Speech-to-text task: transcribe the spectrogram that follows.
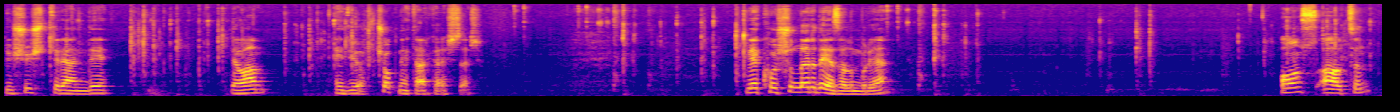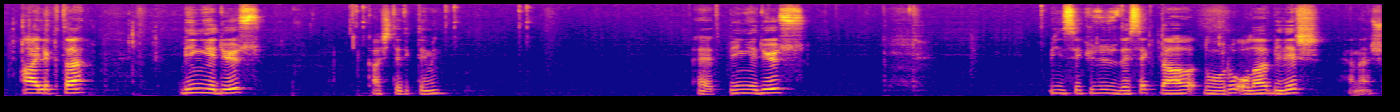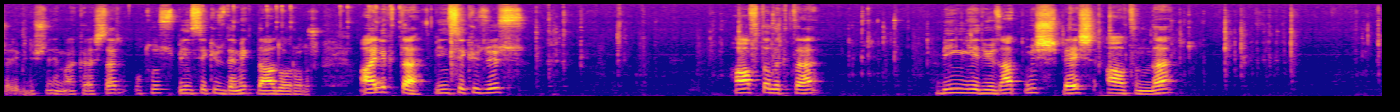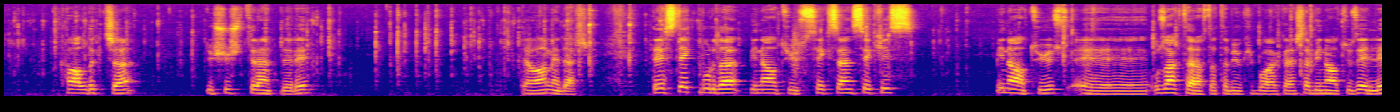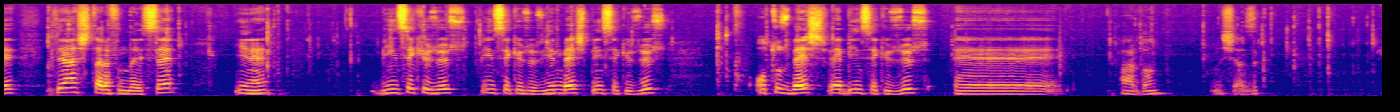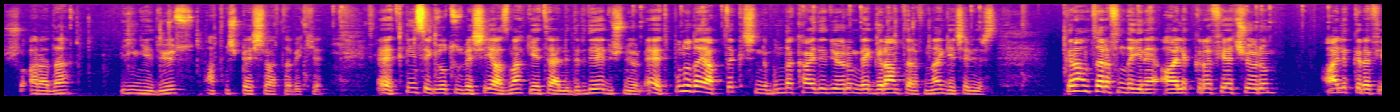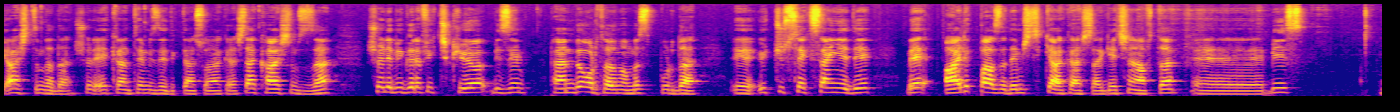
düşüş trendi devam ediyor. Çok net arkadaşlar. Ve koşulları da yazalım buraya. Ons altın aylıkta 1700 kaç dedik demin? Evet 1700 1800 desek daha doğru olabilir. Hemen şöyle bir düşünelim arkadaşlar. 30 1800 demek daha doğru olur. Aylıkta 1800 haftalıkta 1765 altında kaldıkça düşüş trendleri devam eder. Destek burada 1688 1600 e, uzak tarafta tabii ki bu arkadaşlar 1650 direnç tarafında ise yine 1800 1825 1800 35 ve 1800 ee, pardon yanlış yazdık. Şu arada 1765 var tabii ki. Evet 1835'i yazmak yeterlidir diye düşünüyorum. Evet bunu da yaptık. Şimdi bunu da kaydediyorum ve gram tarafına geçebiliriz. Gram tarafında yine aylık grafiği açıyorum. Aylık grafiği açtığımda da şöyle ekran temizledikten sonra arkadaşlar karşımıza şöyle bir grafik çıkıyor. Bizim pembe ortalamamız burada 387 e, ve aylık bazda demiştik ki arkadaşlar geçen hafta e, biz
